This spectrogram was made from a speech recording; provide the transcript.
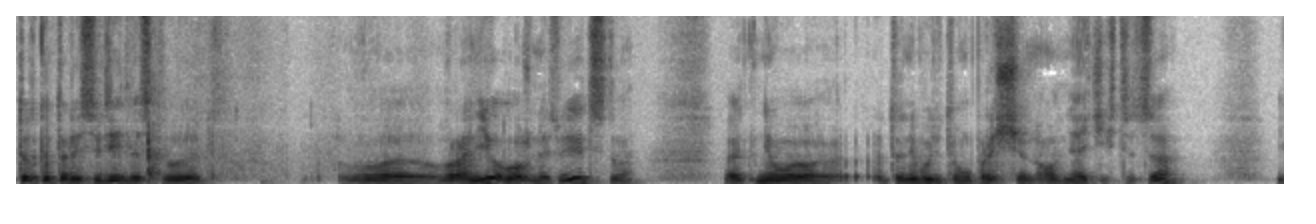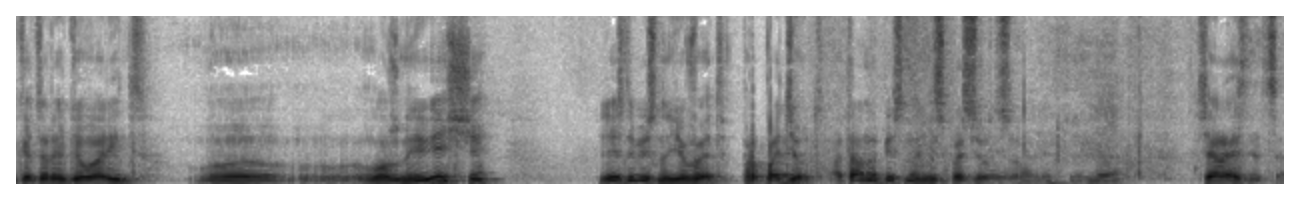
Тот, который свидетельствует в вранье, ложное свидетельство, от него это не будет ему прощено, не очистится. И который говорит в ложные вещи, здесь написано Ювет, пропадет, а там написано не спасется. Да. Вся разница.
